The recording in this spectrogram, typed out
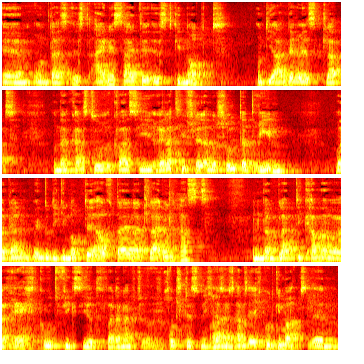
Ähm, und das ist eine Seite ist genoppt und die andere ist glatt. Und dann kannst du quasi relativ schnell an der Schulter drehen, weil dann, wenn du die Genoppte auf deiner Kleidung hast, mhm. dann bleibt die Kamera recht gut fixiert, weil dann rutscht es nicht. Also, das haben sie echt gut gemacht, ähm,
